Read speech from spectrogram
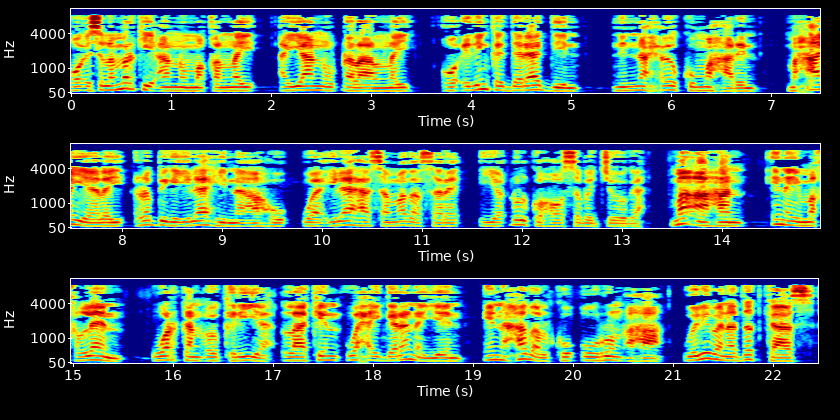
oo isla markii aannu maqalnay ayaannu dhalaalnay oo idinka daraaddiin ninna xoog kuma hadhin maxaa yeelay rabbiga ilaahiinna ahu waa ilaaha samada sare iyo dhulka hooseba jooga. Ma ahan inay maqleen warkan oo keliya laakiin waxay garanayeen in hadalku uu run ahaa. Welibana dadkaas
